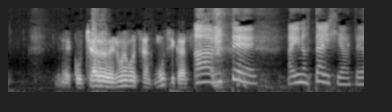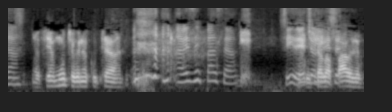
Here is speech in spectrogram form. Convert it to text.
escuchar de nuevo esas músicas. Ah, ¿viste? Ahí nostalgia te da. Hacía mucho que no escuchaba. a veces pasa. Sí, de hecho, ese- Pablo.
